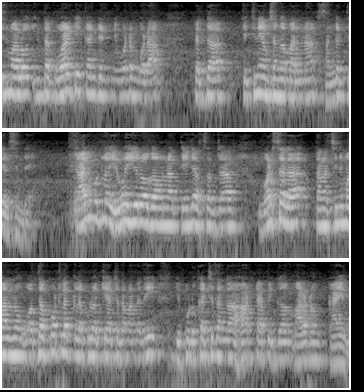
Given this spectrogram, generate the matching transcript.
సినిమాలో ఇంత క్వాలిటీ కంటెంట్ని ఇవ్వడం కూడా పెద్ద చర్చనీయాంశంగా మారిన సంగతి తెలిసిందే. టాలీవుడ్లో యువ హీరోగా ఉన్న తేజ సబ్జా వరుసగా తన సినిమాలను వంద కోట్ల క్లబ్లో చేర్చడం అన్నది ఇప్పుడు ఖచ్చితంగా హాట్ టాపిక్గా మారడం ఖాయం.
